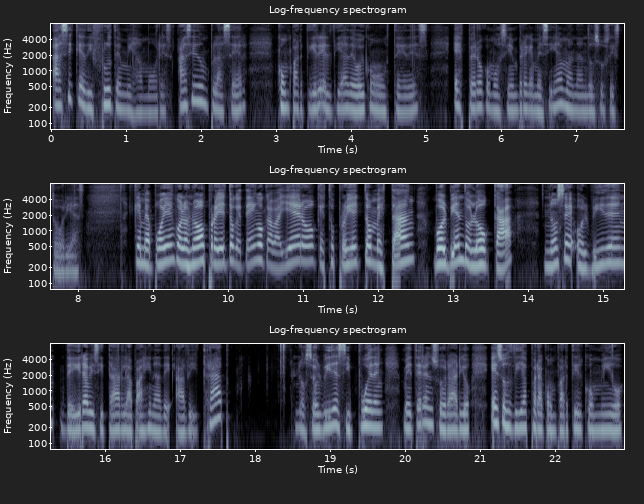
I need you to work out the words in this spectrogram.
Así que disfruten mis amores. Ha sido un placer compartir el día de hoy con ustedes. Espero como siempre que me sigan mandando sus historias. Que me apoyen con los nuevos proyectos que tengo, caballero, que estos proyectos me están volviendo loca. No se olviden de ir a visitar la página de Avitrap. No se olviden si pueden meter en su horario esos días para compartir conmigo.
